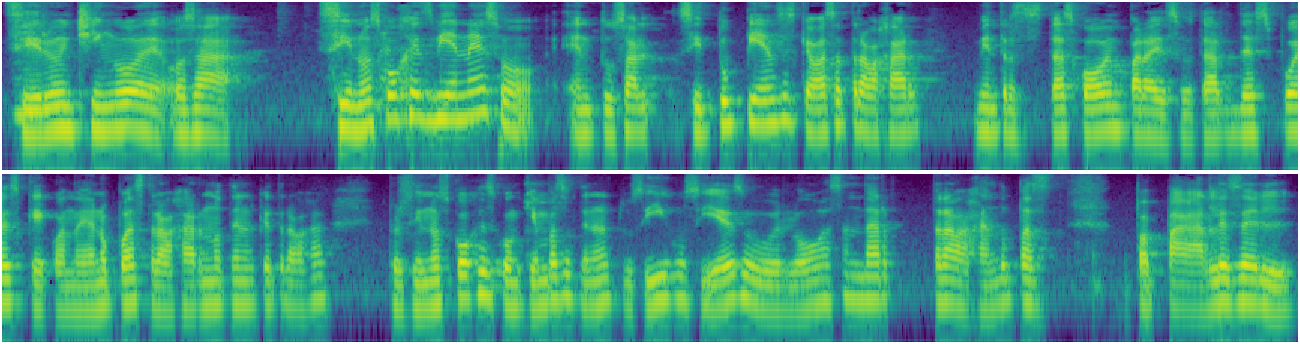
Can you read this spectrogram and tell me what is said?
Sirve un chingo de, o sea, si no escoges bien eso, en tu sal, si tú piensas que vas a trabajar mientras estás joven para disfrutar después, que cuando ya no puedas trabajar, no tener que trabajar, pero si no escoges con quién vas a tener a tus hijos y eso, luego vas a andar trabajando para pagarles el,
